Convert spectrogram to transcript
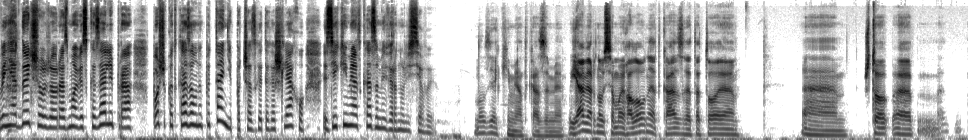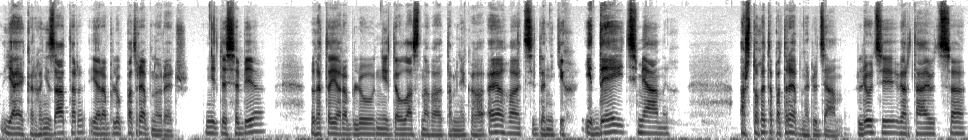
вы не аднойчы ўжо ў размове сказалі пра пошук адказаў на пытанне падчас гэтага шляху з якімі адказамі вярнуліся вы Ну з якімі адказамі? Я вярнуўся мой галоўны адказ гэта тое э, что э, я як арганізатар я раблю патрэбную рэч. Не для сябе гэта я раблю не для ўласнага там некага эго ці для нейкіх ідэй цьмяных. А што гэта патрэбна людзям? Людзі вяртаюцца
